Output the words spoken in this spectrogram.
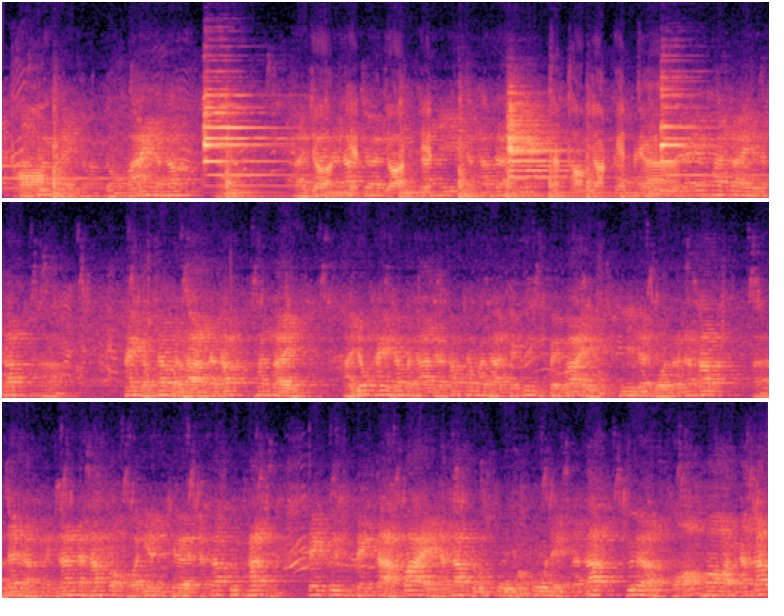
ใจนะครับสัตว์ทองผ้าใจกับดอกไม้นะครับายอดเพชรชิญยอดเพชรด้านนี้นะครับด้านนี้ฉัดทองยอดเพชรจ้าใคดูแลเรื่องผ้าใจนะครับอ่าให้กับท่านประธานนะครับผ้าใจอายกให้ท่านประธานนะครับท่านประธานจะขึ้นไปไหว้ที่ด้านบนแล้วนะครับอ่าและหลังจากนั้นนะครับ ก็ขอเรียนเชิญนะครับ ทุกท่านได้ขึ้นไปกราบไหว้นะครับหลวงปู่พระครูเด็กนะครับ เพื่อขอพรนะครับ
